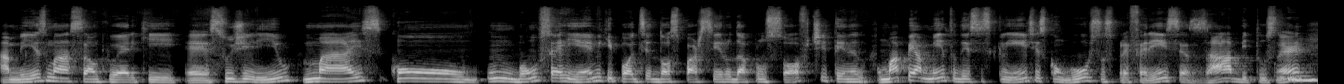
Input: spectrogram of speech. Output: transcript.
a mesma ação que o Eric que é, sugeriu, mas com um bom CRM que pode ser nosso parceiro da Plusoft, tendo o um mapeamento desses clientes com gostos, preferências, hábitos, né?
